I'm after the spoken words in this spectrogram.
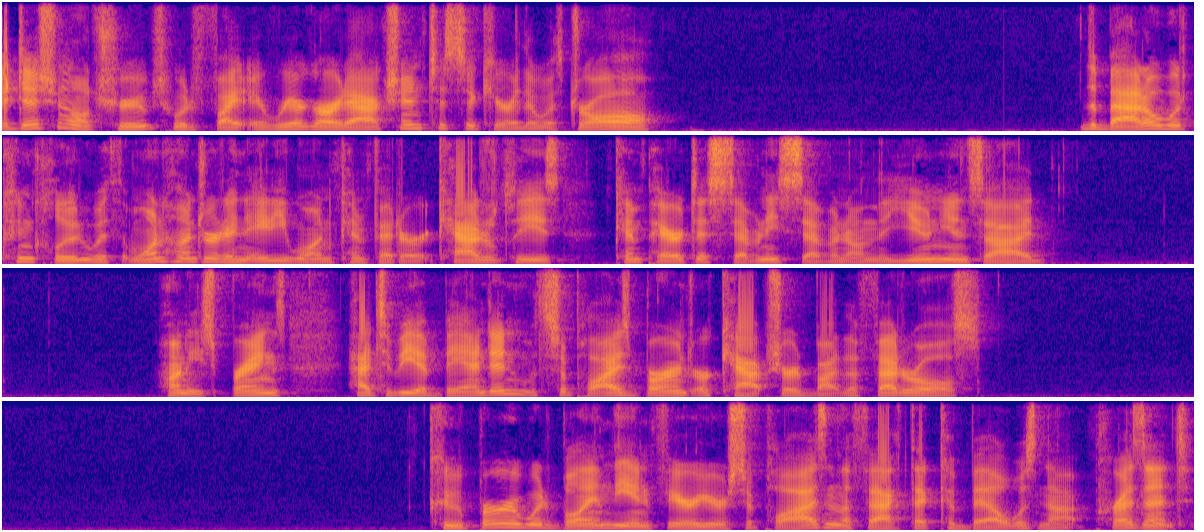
Additional troops would fight a rearguard action to secure the withdrawal. The battle would conclude with 181 Confederate casualties compared to 77 on the Union side. Honey Springs had to be abandoned with supplies burned or captured by the Federals. Cooper would blame the inferior supplies and the fact that Cabell was not present,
